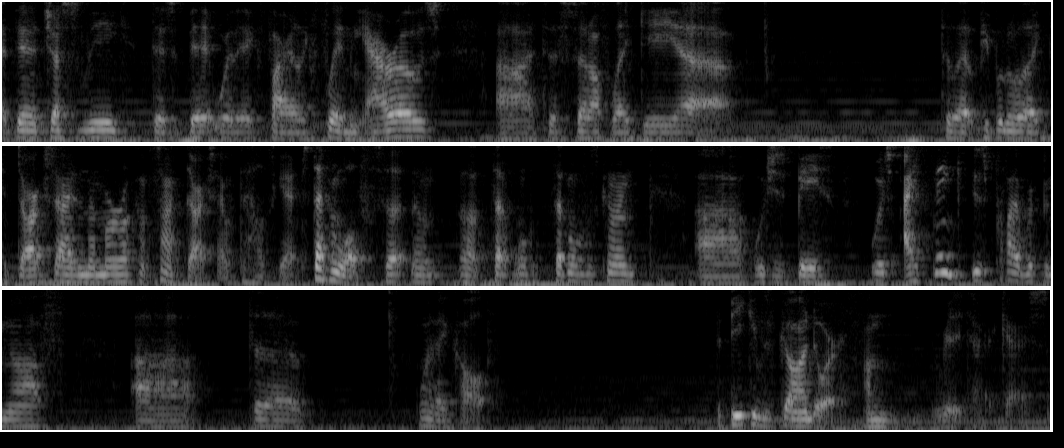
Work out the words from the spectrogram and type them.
Uh, at the end of Justice League, there's a bit where they fire like flaming arrows uh, to set off like a uh, to let people know like the Darkseid in are coming. It's not Darkseid. What the hell's the game? Steppenwolf. Uh, Steppenwolf, Steppenwolf is coming, uh, which is based, which I think is probably ripping off uh, the what are they called? The Beacons of Gondor. I'm really tired, guys.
